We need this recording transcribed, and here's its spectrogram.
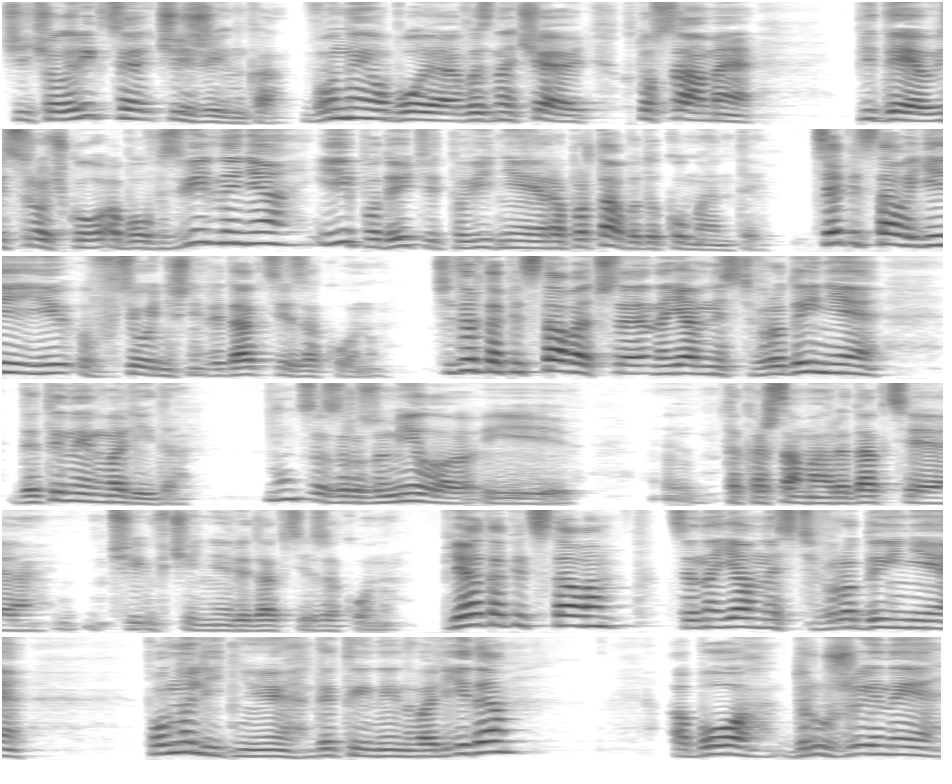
чи чоловік це, чи жінка. Вони обоє визначають, хто саме піде у відстрочку або в звільнення, і подають відповідні рапорта або документи. Ця підстава є і в сьогоднішній редакції закону. Четверта підстава це наявність в родині дитини-інваліда. Ну, це зрозуміло і е, така ж сама редакція в чинній редакції закону. П'ята підстава це наявність в родині повнолітньої дитини-інваліда або дружини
